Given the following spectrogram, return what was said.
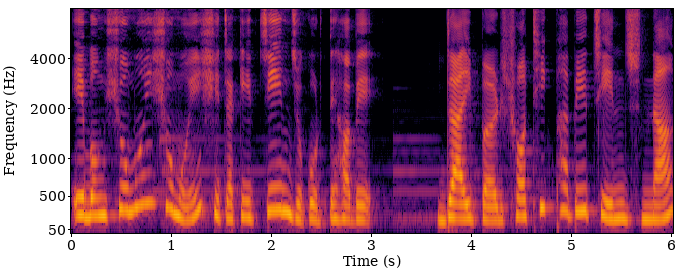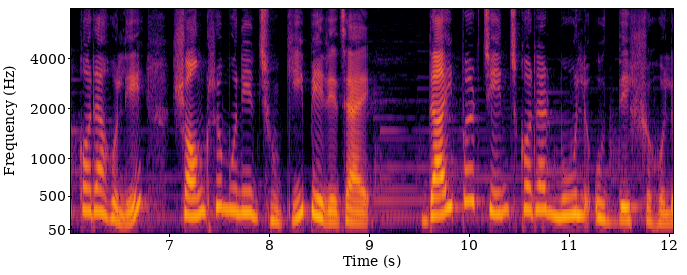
এবং সময়ে সময়ে সেটাকে চেঞ্জও করতে হবে। ডাইপার সঠিকভাবে চেঞ্জ না করা হলে সংক্রমণের ঝুঁকি বেড়ে যায়। ডাইপার চেঞ্জ করার মূল উদ্দেশ্য হল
